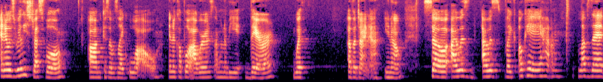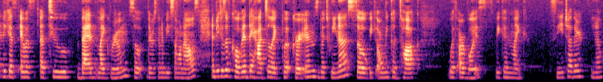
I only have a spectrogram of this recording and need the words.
And it was really stressful um, because I was like, wow, in a couple hours, I'm gonna be there with a vagina, you know? So I was, I was like, okay, loves it because it was a two bed like room. So there was gonna be someone else. And because of COVID, they had to like put curtains between us. So we only could talk with our voice we can like see each other, you know?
